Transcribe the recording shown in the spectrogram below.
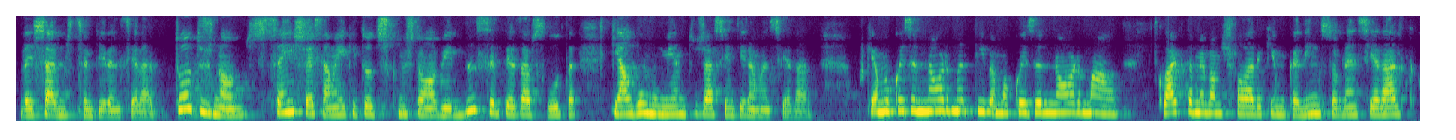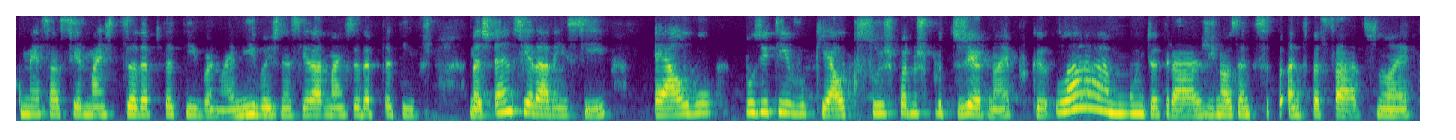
deixarmos de sentir ansiedade. Todos nós, sem exceção, e aqui todos que nos estão a ouvir, de certeza absoluta que em algum momento já sentiram ansiedade. Porque é uma coisa normativa, é uma coisa normal. Claro que também vamos falar aqui um bocadinho sobre a ansiedade que começa a ser mais desadaptativa, não é? Níveis de ansiedade mais desadaptativos. Mas a ansiedade em si é algo positivo, que é algo que surge para nos proteger, não é? Porque lá muito atrás, os nossos antepassados, não é?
